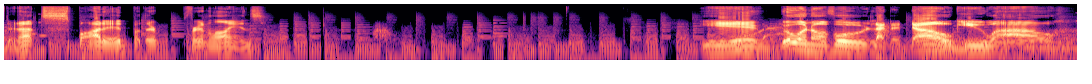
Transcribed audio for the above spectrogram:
They're not spotted, but they're freaking lions. Yeah, going off all like a dog you are.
